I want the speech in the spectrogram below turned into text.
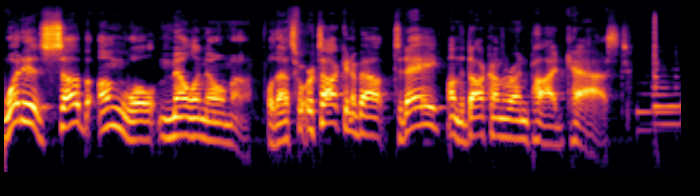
What is subungual melanoma? Well, that's what we're talking about today on the Doc on the Run podcast.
